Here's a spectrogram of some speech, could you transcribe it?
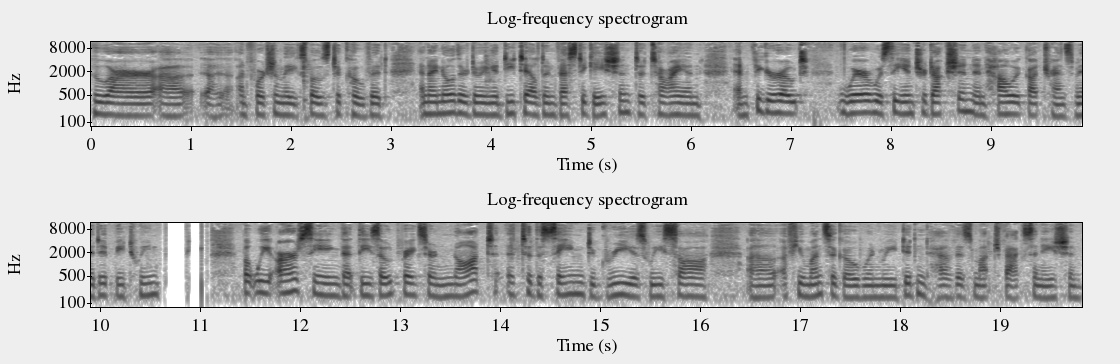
who are uh, uh, unfortunately exposed to COVID. And I know they're doing a detailed investigation to try and, and figure out where was the introduction and how it got transmitted between but we are seeing that these outbreaks are not uh, to the same degree as we saw uh, a few months ago when we didn't have as much vaccination.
